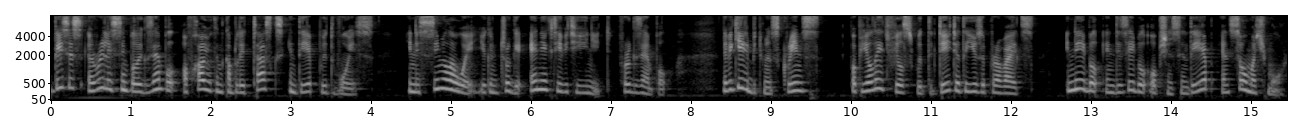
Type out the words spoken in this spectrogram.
This is a really simple example of how you can complete tasks in the app with voice. In a similar way, you can trigger any activity you need. For example, navigate between screens, populate fields with the data the user provides, enable and disable options in the app, and so much more.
